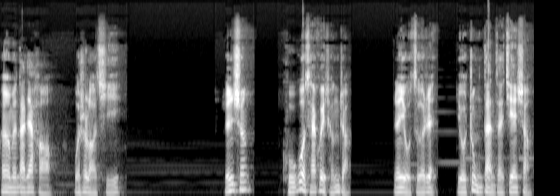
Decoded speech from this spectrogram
朋友们，大家好，我是老齐。人生苦过才会成长，人有责任，有重担在肩上，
